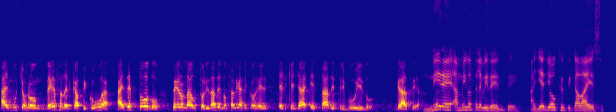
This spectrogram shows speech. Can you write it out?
hay mucho ron, de eso del Capicúa, hay de todo, pero las autoridades no salen a recoger el que ya está distribuido. Gracias. Mire, amigo televidente, ayer yo criticaba eso,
